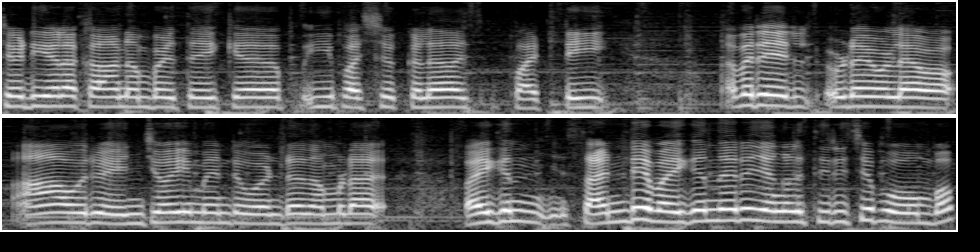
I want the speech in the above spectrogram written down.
ചെടികളെ കാണുമ്പോഴത്തേക്ക് ഈ പശുക്കൾ പട്ടി അവരെ ഇവിടെയുള്ള ആ ഒരു എൻജോയ്മെന്റ് കൊണ്ട് നമ്മുടെ വൈകു സൺഡേ വൈകുന്നേരം ഞങ്ങൾ തിരിച്ചു പോകുമ്പോൾ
